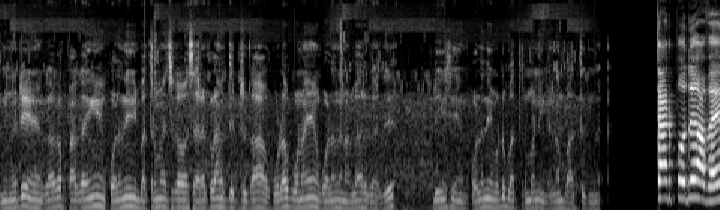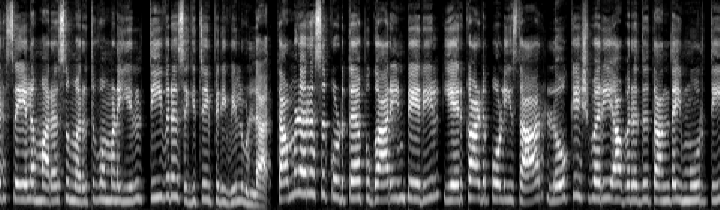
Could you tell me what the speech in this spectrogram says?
இனிமேட்டு எனக்காக பார்க்காதீங்க என் குழந்தைய நீ பத்திரமா வச்சுக்கா. அவள் சரக்குலாம் வித்துட்ருக்கா அவள் கூட போனால் என் குழந்தை நல்லா இருக்காது. ப்ளீஸ் என் குழந்தைய மட்டும் பத்திரமா நீங்கள் எல்லாம் பார்த்துக்குங்க தற்போது அவர் சேலம் அரசு மருத்துவமனையில் தீவிர சிகிச்சை பிரிவில் உள்ளார். தமிழரசு கொடுத்த புகாரின் பேரில் ஏற்காடு போலீசார் லோகேஸ்வரி அவரது தந்தை மூர்த்தி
